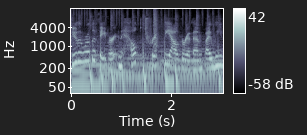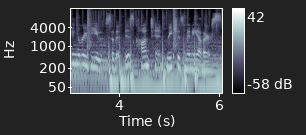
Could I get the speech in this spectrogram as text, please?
Do the world a favor and help trip the algorithm by leaving a review so that this content reaches many others.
